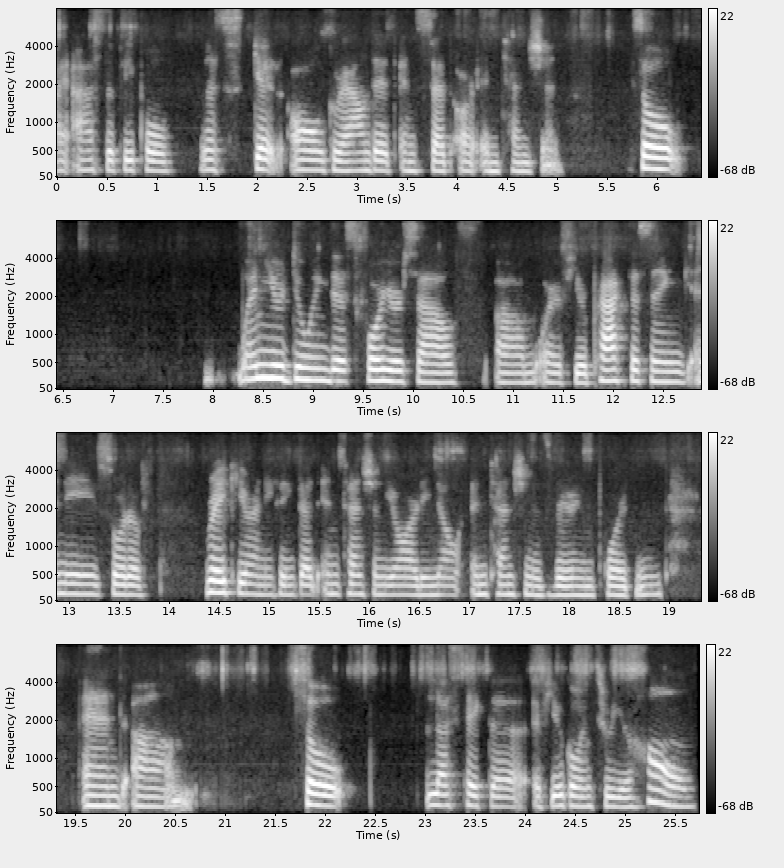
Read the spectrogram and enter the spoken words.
I ask the people, let's get all grounded and set our intention. So when you're doing this for yourself, um, or if you're practicing any sort of Reiki or anything, that intention you already know, intention is very important. And um, so let's take the, if you're going through your home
